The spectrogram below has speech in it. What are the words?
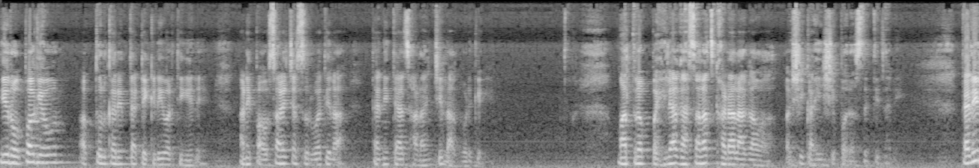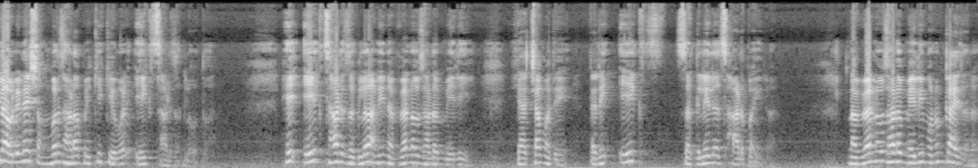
ती रोपं घेऊन अब्दुल करीम त्या टेकडीवरती गेले आणि पावसाळ्याच्या सुरुवातीला त्यांनी त्या झाडांची लागवड केली. मात्र पहिल्या घासालाच खडा लागावा अशी काहीशी परिस्थिती झाली. त्यांनी लावलेल्या शंभर झाडापैकी केवळ एक झाड जगलं होतं. हे एक झाड जगलं आणि नव्याण्णव झाडं मेली याच्यामध्ये त्यांनी एक जगलेलं झाड पाहिलं. नव्याण्णव झाडं मेली म्हणून काय झालं?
